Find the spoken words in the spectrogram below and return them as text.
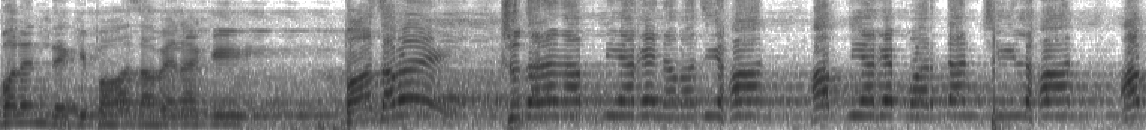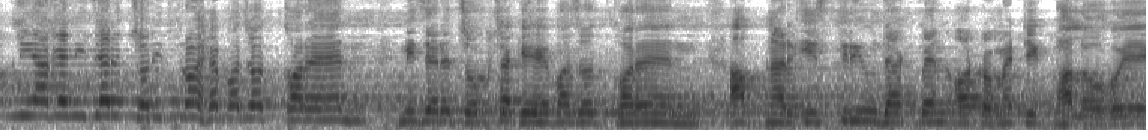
বলেন, দেখি, পাওয়া যাবে নাকি? পাওয়া যাবে। সুতরাং আপনি আগে নামাজি হন, আপনি আগে পর্দানশীল হন আপনি আগে নিজের চরিত্র হেফাজত করেন, নিজের চোখটাকে হেফাজত করেন, আপনার স্ত্রীও দেখবেন অটোমেটিক ভালো হয়ে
